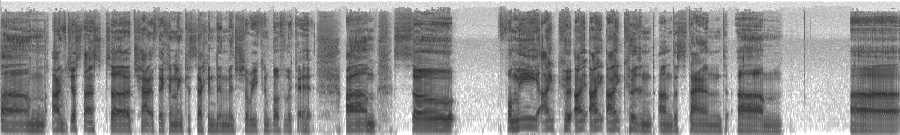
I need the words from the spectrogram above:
Um, I've just asked uh, chat if they can link a second image so we can both look at it. Um, so for me, I could I I, I couldn't understand um, uh,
